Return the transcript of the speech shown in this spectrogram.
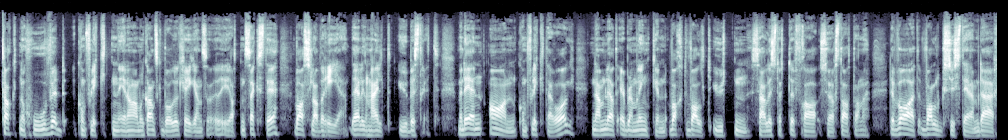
opptakten når hovedkonflikten i den amerikanske borgerkrigen i 1860 var slaveriet. Det er liksom helt ubestridt. Men det er en annen konflikt der òg, nemlig at Abraham Lincoln ble valgt uten særlig støtte fra sørstatene. Det var et valgsystem der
